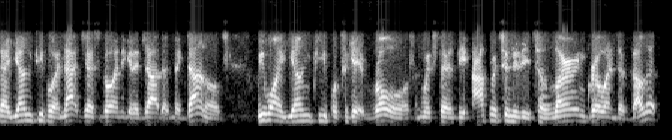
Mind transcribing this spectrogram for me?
that young people are not just going to get a job at McDonald's. We want young people to get roles in which there's the opportunity to learn, grow, and develop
